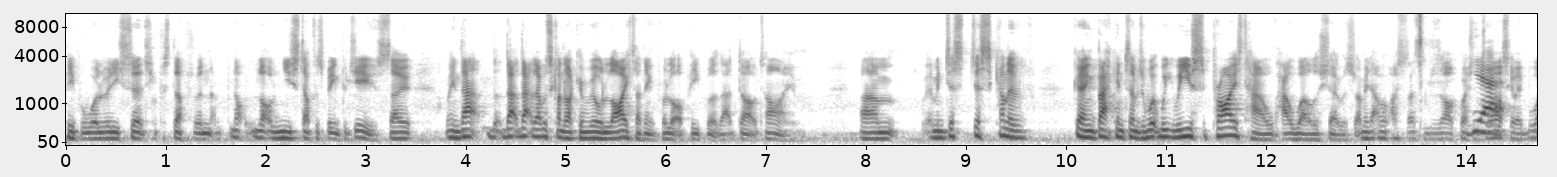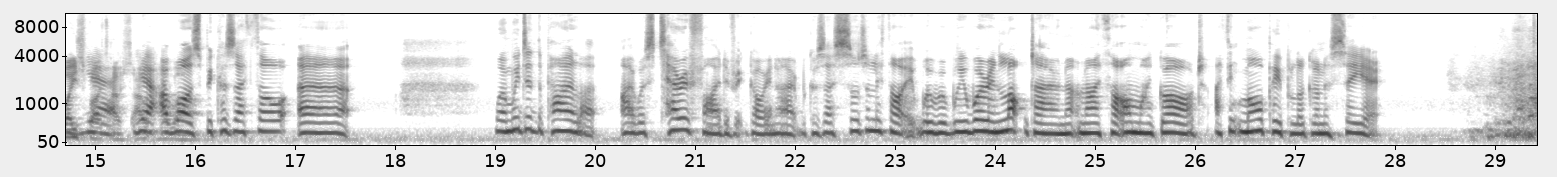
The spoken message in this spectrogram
people were really searching for stuff and not a lot of new stuff was being produced. So, I mean, that, that, that, that was kind of like a real light, I think, for a lot of people at that dark time. Um, I mean, just, just kind of going back in terms of, were, were you surprised how, how well the show was? I mean, that's a bizarre question to ask, but were you surprised yeah, how, how yeah, how I well? was because I thought uh, when we did the pilot, I was terrified of it going out because I suddenly thought it, we were we were in lockdown, and I thought, oh my god, I think more people are going to see it.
